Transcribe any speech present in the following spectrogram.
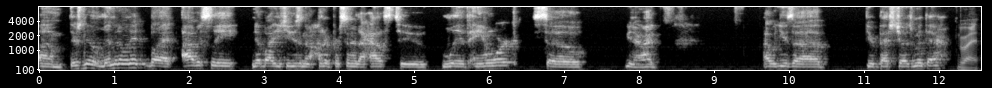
Um, there's no limit on it, but obviously nobody's using 100% of the house to live and work. So, you know, I I would use uh, your best judgment there. Right.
